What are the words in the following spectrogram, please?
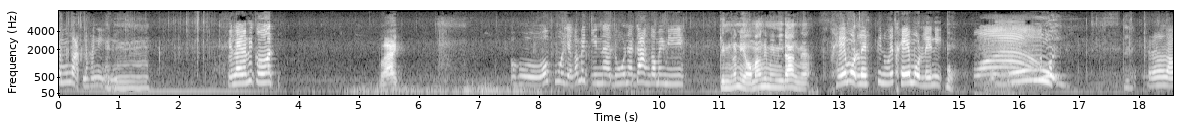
จังหวัดนะคะนี่อันนี้อืมเป็นไรนะพี่กดไร โอ้โห พูดอย่างก็ไม่กินนะดูนะดั้งก็ไม่มี กินข้าวเหนียวมั้งที่ไม่มีดั้งเนี่ยเทหมดเลย พี่นุ้ยเทหมดเลยนี่โอ้ว้าวแล้วเรา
